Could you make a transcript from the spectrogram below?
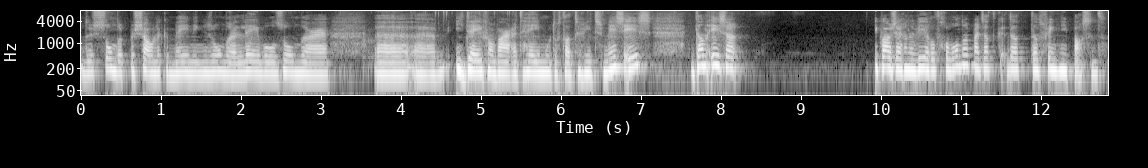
dus zonder persoonlijke mening, zonder label, zonder uh, uh, idee van waar het heen moet of dat er iets mis is. Dan is er, ik wou zeggen, een wereld gewonnen, maar dat, dat, dat vind ik niet passend.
